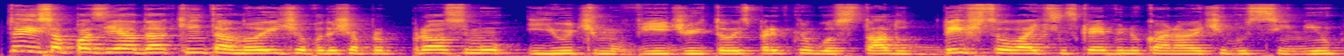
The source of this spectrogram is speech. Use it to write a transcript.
Então é isso, rapaziada. Quinta noite eu vou deixar pro próximo e último vídeo. Então espero que tenham gostado. Deixe seu like, se inscreve no canal e ativa o sininho.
